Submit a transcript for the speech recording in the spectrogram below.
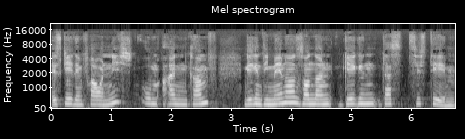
Es geht den Frauen nicht um einen Kampf gegen die Männer, sondern gegen das System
